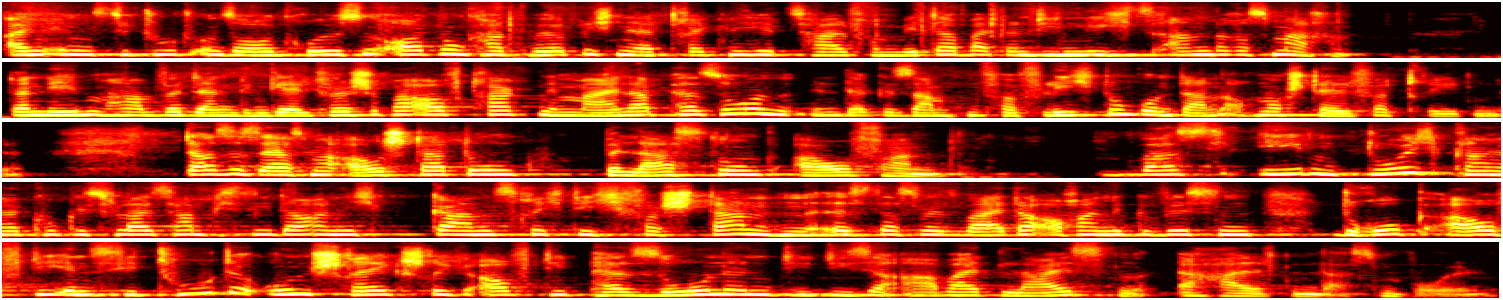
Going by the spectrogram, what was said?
Ein Institut unserer Größenordnung hat wirklich eine erträgliche Zahl von Mitarbeitern, die nichts anderes machen. Daneben haben wir dann den Geldwäschebeauftragten in meiner Person in der gesamten Verpflichtung und dann auch noch Stellvertretende. Das ist erstmal Ausstattung, Belastung, Aufwand. Was eben durchklang, Herr Cookies, vielleicht habe ich Sie da nicht ganz richtig verstanden, ist, dass wir weiter auch einen gewissen Druck auf die Institute und Schrägstrich auf die Personen, die diese Arbeit leisten, erhalten lassen wollen.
